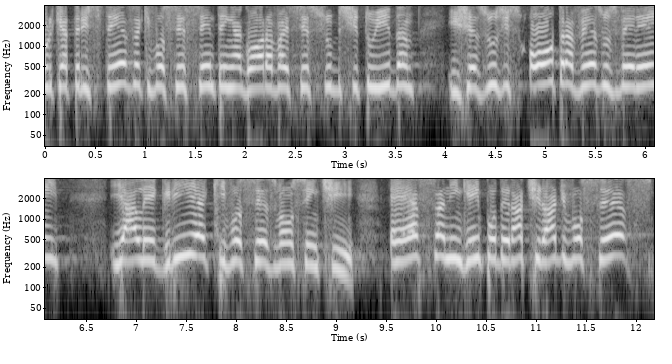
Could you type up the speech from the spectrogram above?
porque a tristeza que vocês sentem agora vai ser substituída, e Jesus diz: outra vez os verei, e a alegria que vocês vão sentir, essa ninguém poderá tirar de vocês.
